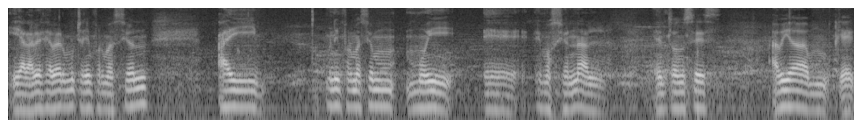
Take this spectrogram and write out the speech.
y a la vez de haber mucha información, hay una información muy eh, emocional. Entonces había que,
